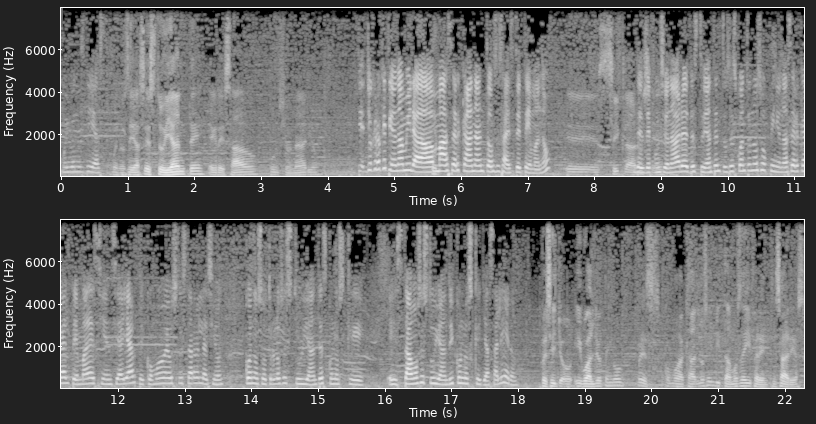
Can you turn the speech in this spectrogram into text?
muy buenos días. Buenos días, estudiante, egresado, funcionario, yo creo que tiene una mirada más cercana entonces a este tema, ¿no? Eh, sí, claro. Desde funcionario, desde estudiante. Entonces, cuéntenos su opinión acerca del tema de ciencia y arte. ¿Cómo ve usted esta relación con nosotros los estudiantes, con los que estamos estudiando y con los que ya salieron? Pues sí, yo igual yo tengo, pues como acá los invitamos de diferentes áreas.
